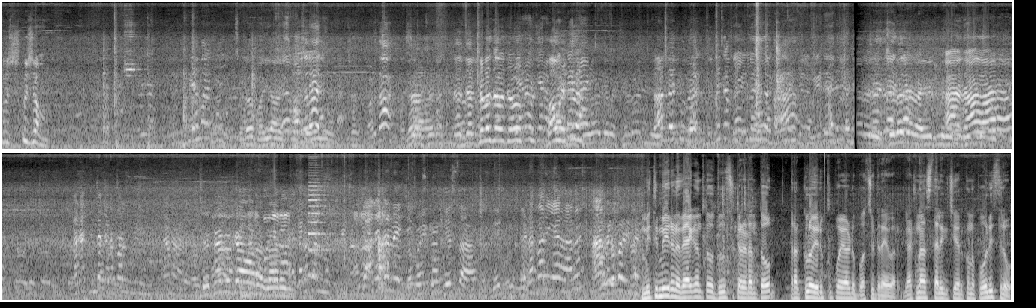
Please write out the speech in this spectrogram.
खुश खुशम चलो भैया चलो चलो चलो बाबू चलो जरा एक मिनट क्या हो रहा गाड़ी में మితిమీరిన వేగంతో దూసుకెళ్ళడంతో ట్రక్కులో ఇరుక్కుపోయాడు బస్సు డ్రైవర్. ఘటనాస్థలికి చేరుకున్న పోలీసులు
